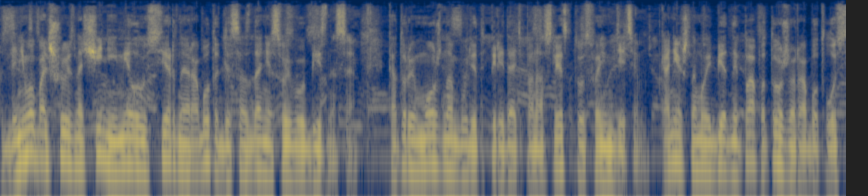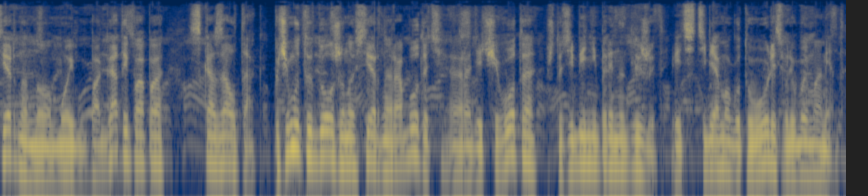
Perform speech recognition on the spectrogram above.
Для него большое значение имела усердная работа для создания своего бизнеса, который можно будет передать по наследству своим детям. Конечно, мой бедный папа тоже работал усердно, но мой богатый папа сказал так, «Почему ты должен усердно работать ради чего-то, что тебе не принадлежит? Ведь тебя могут уволить в любой момент».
